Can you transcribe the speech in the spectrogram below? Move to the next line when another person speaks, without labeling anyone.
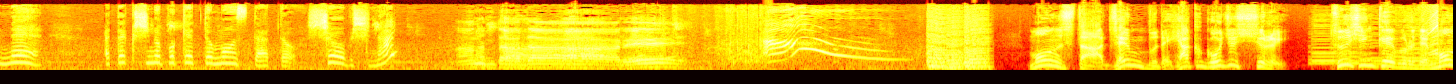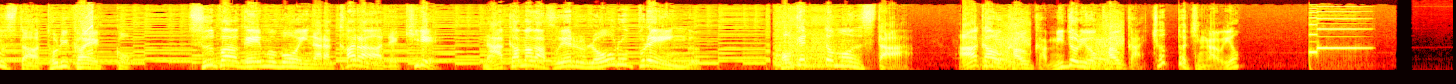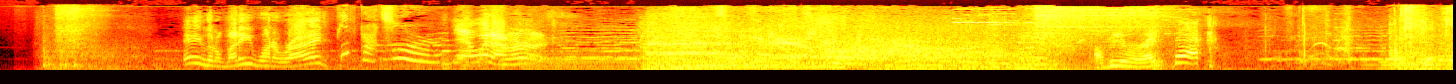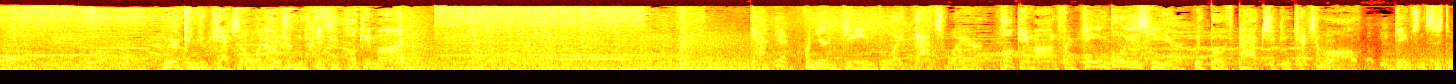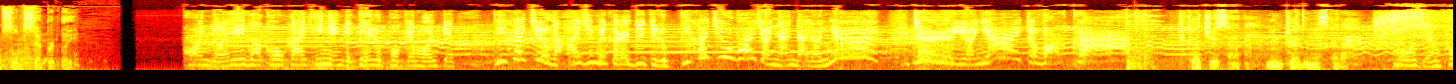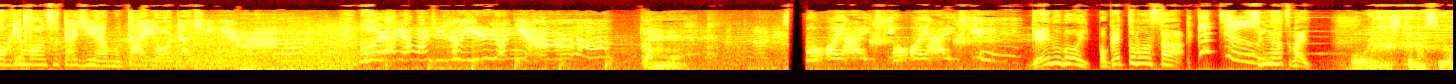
えねえ私のポケットモンスターと勝負しない？
あんただれ。
モンスター全部で150種類。通信ケーブルでモンスター取り替えっこ。スーパーゲームボーイならカラーで綺麗。仲間が増えるロールプレイング。ポケットモンスター。赤を買うか緑を買うかちょっと違うよ
Hey, little buddy, want a ride? Yeah, whatever. I'll be right back.
Where can you catch all 150 Pokemon? On your Game Boy, that's where. Pokemon for Game Boy is here. With both packs, you can catch them all. Games and systems sold separately.
今度映画公開記念で出るポケモンってピカチュウが初めから出てるピカチュウバージョンなんだよにゃずるいよにゃあいつばっか。
ピカチュウさん人気ありますから。
当然ポケモンスタジアム対応だしにゃ羨ましすぎるよにゃ
ガンモン。
おやいしおやいし
ゲームボーイポケットモンスター。
ピカチュウ。
新発売。
応援してますよ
